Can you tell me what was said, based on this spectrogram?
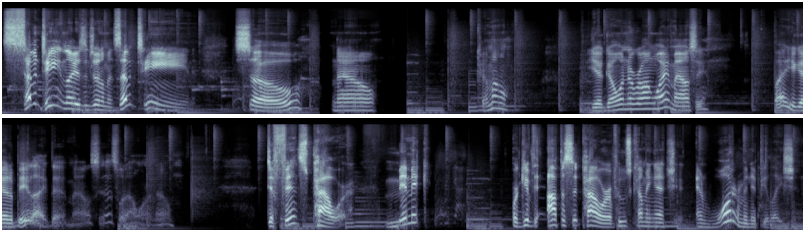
17, ladies and gentlemen. 17. So now, come on. You're going the wrong way, Mousy. Why you gotta be like that, Mousy? That's what I want to know. Defense power. Mimic or give the opposite power of who's coming at you. And water manipulation.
